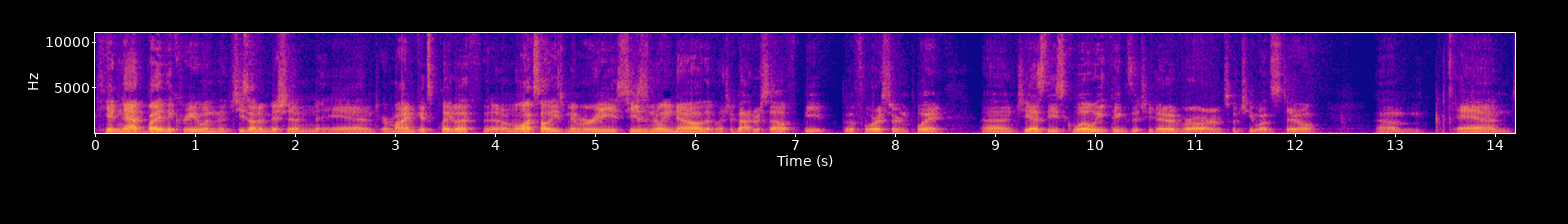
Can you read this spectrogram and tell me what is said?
kidnapped by the Kree when she's on a mission, and her mind gets played with, and it unlocks all these memories. She doesn't really know that much about herself be- before a certain point. Uh, she has these glowy things that she does over her arms when she wants to. Um, and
